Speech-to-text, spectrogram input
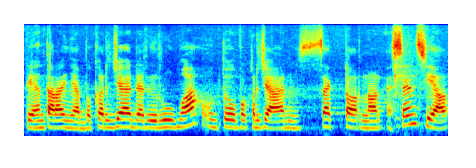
Di antaranya bekerja dari rumah untuk pekerjaan sektor non-esensial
